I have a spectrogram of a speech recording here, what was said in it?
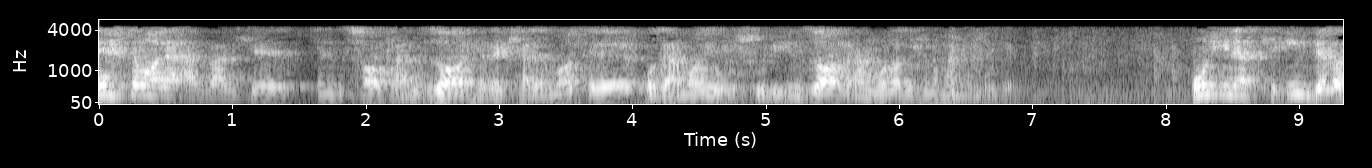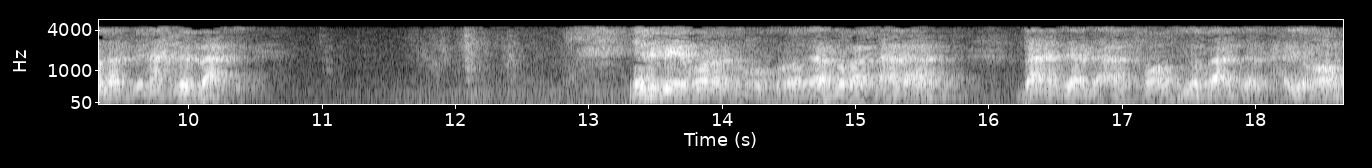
احتمال اول که انصافا ظاهر کلمات قدمای اصولی این ظاهرا مرادشون همین بوده. اون این است که این دلالت به نحو وضع یعنی به عبارت اخرى در لغت عرب بعضی از الفاظ یا بعضی از حیات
